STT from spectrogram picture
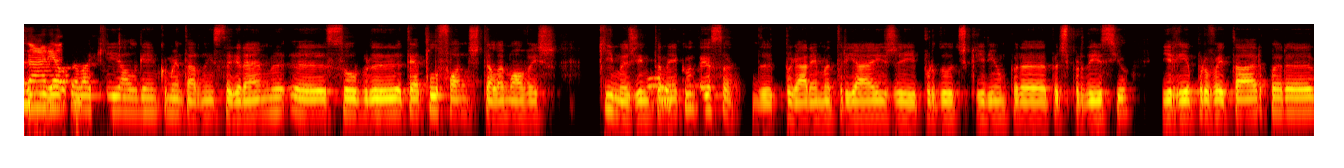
na área... Estava aqui alguém comentar no Instagram uh, sobre até telefones, telemóveis, que imagino também aconteça, de pegarem materiais e produtos que iriam para, para desperdício e reaproveitar para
